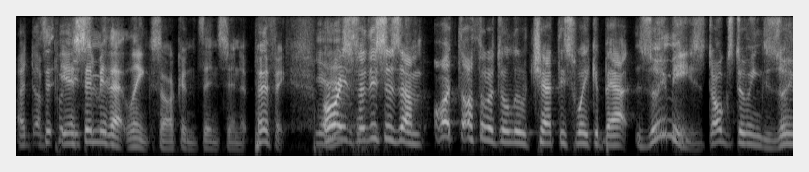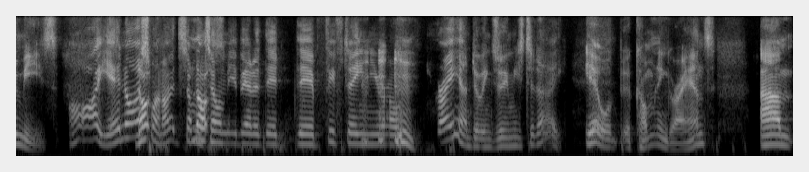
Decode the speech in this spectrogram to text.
I, I've S- put yeah, send me that link so I can then send it. Perfect. Yeah, All right. So this is um. I, I thought I'd do a little chat this week about zoomies. Dogs doing zoomies. Oh yeah, nice Not- one. I had someone not- telling me about it. Their their 15 year old greyhound doing zoomies today. Yeah, well, common greyhounds. Um,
